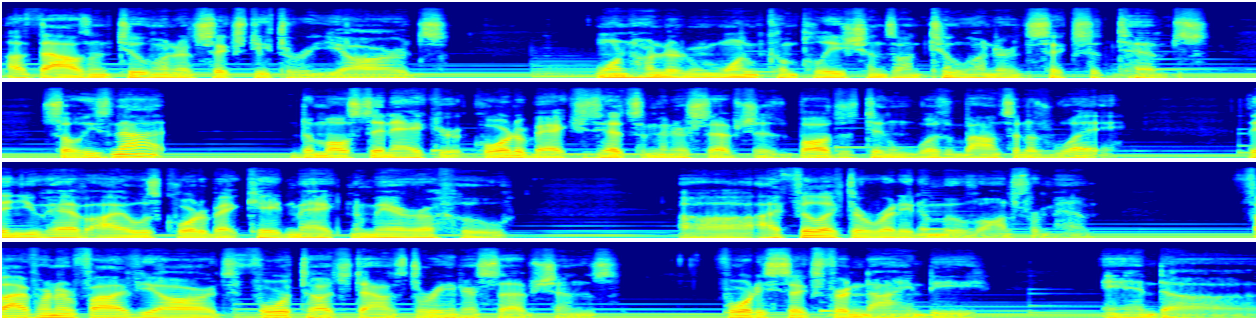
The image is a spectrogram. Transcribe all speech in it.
1,263 yards, 101 completions on 206 attempts. So he's not the most inaccurate quarterback. He's had some interceptions. The ball just didn't wasn't bouncing his way. Then you have Iowa's quarterback Cade McNamara, who uh, I feel like they're ready to move on from him. 505 yards, four touchdowns, three interceptions, 46 for 90. And uh,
